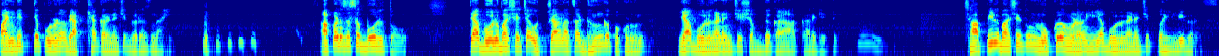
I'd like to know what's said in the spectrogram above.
पांडित्यपूर्ण व्याख्या करण्याची गरज नाही. आपण जसं बोलतो त्या बोलभाषेच्या उच्चारणाचा ढंग पकडून या बोलगाण्यांची शब्दकळा आकार घेते. छापील भाषेतून मोकळं होणं ही या बोलगाण्याची पहिली गरज.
